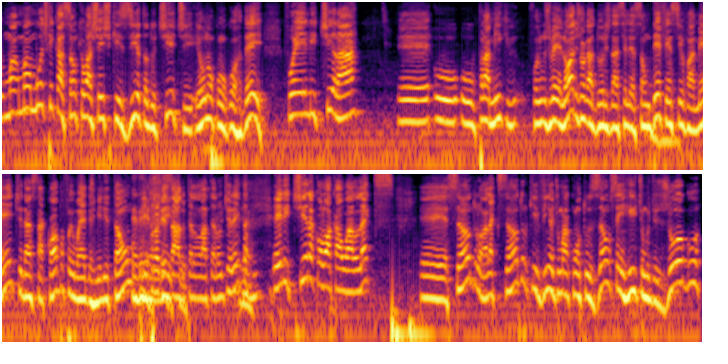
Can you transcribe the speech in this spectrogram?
uma, uma modificação que eu achei esquisita do Tite, eu não concordei, foi ele tirar é, o, o para mim, que foi um dos melhores jogadores da seleção defensivamente nessa Copa, foi o Éder Militão, é improvisado pela lateral direita. É. Ele tira, coloca o Alex é, Sandro, Alexandro, que vinha de uma contusão, sem ritmo de jogo,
